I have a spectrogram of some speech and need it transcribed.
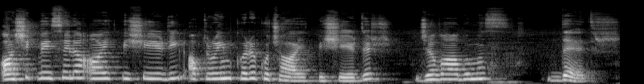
Aşık Veysel'e ait bir şiir değil, Abdurrahim Karakoç'a ait bir şiirdir. Cevabımız D'dir.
